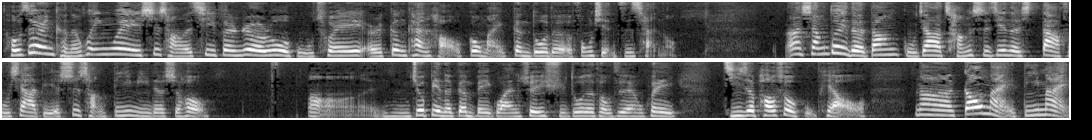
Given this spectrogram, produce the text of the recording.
投资人可能会因为市场的气氛热络、鼓吹而更看好购买更多的风险资产哦。那相对的，当股价长时间的大幅下跌、市场低迷的时候，呃，你就变得更悲观，所以许多的投资人会急着抛售股票。那高买低卖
